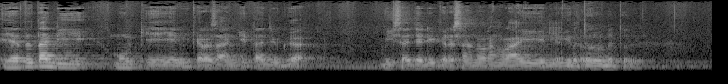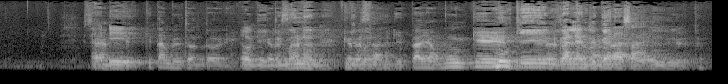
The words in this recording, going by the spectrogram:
ya itu tadi mungkin keresahan kita juga bisa jadi keresahan orang lain Iya, gitu. betul betul. Saya- Jadi- kita ambil contoh nih. Oke, gimana nih? Keresahan kita yang mungkin Mungkin kalian juga rasain. gitu.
